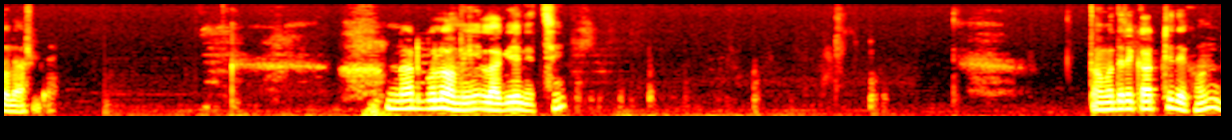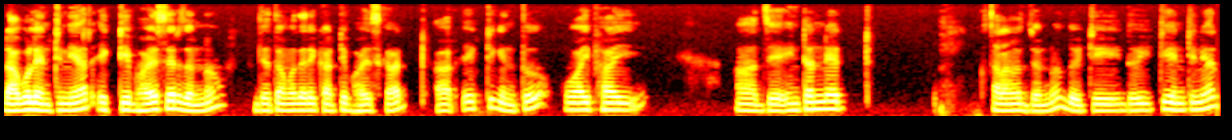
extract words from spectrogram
চলে আসবে। নাটগুলো আমি লাগিয়ে নিচ্ছি। তো আমাদের এই কার্ডটি দেখুন ডাবল এন্টিনিয়ার একটি ভয়েসের জন্য। যেহেতু আমাদের এই কার্ডটি ভয়েস কার্ড আর একটি কিন্তু ওয়াইফাই যে ইন্টারনেট চালানোর জন্য দুইটি দুইটি এন্টিনিয়ার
